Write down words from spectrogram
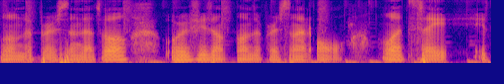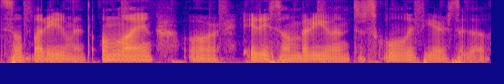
know the person that well, or if you don't know the person at all. Let's say it's somebody you met online, or it is somebody you went to school with years ago.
